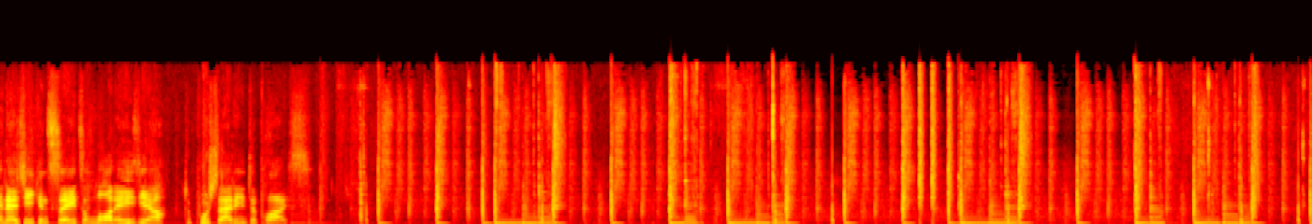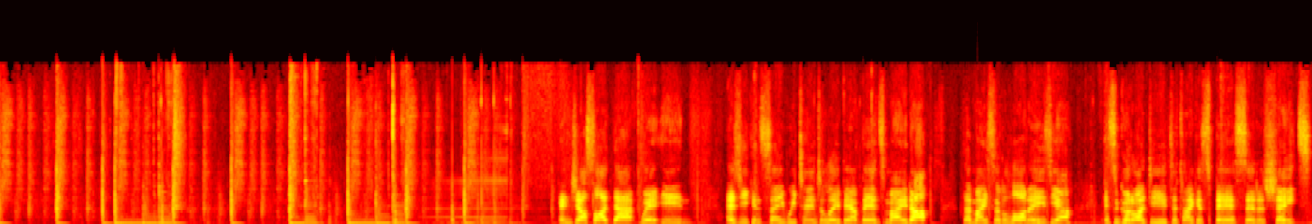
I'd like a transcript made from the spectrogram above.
And as you can see, it's a lot easier to push that into place. And just like that, we're in. As you can see, we tend to leave our beds made up. That makes it a lot easier it's a good idea to take a spare set of sheets.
